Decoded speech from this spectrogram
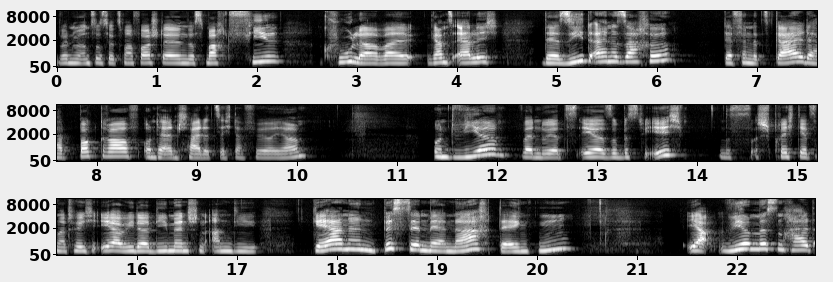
wenn wir uns das jetzt mal vorstellen, das macht viel cooler, weil ganz ehrlich, der sieht eine Sache der findet es geil, der hat Bock drauf und der entscheidet sich dafür, ja. Und wir, wenn du jetzt eher so bist wie ich, das spricht jetzt natürlich eher wieder die Menschen an, die gerne ein bisschen mehr nachdenken. Ja, wir müssen halt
